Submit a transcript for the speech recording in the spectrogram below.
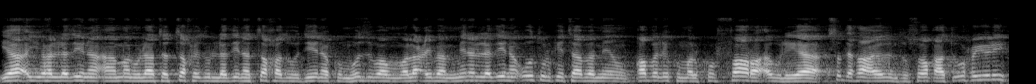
ya ayuha aladiina aamanuu laa tattakhiduu aladiina ittakhaduu diinakum huswan walaciban min aladiina uutuu lkitaaba min qablikum alkufaara awliyaa saddexdaa aayadood intuu soo qaato wuxuu yidhi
